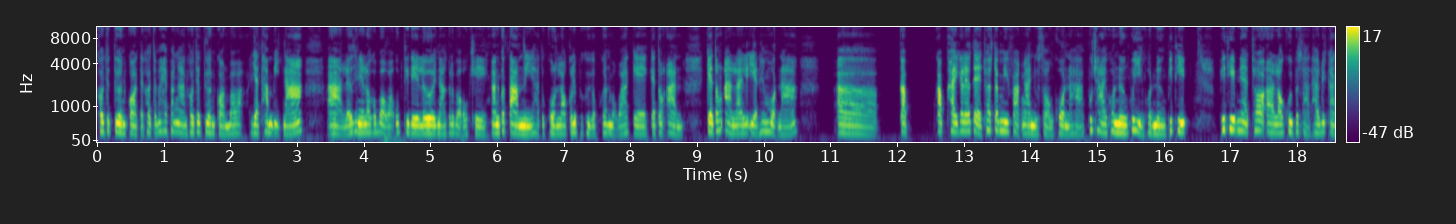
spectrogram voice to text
เขาจะเตือนก่อนแต่เขาจะไม่ให้พักงานเขาจะเตือนก่อนว่าอย่าทำอีกนะอ่าแล้วทีนี้เราก็บอกว่าอุบทีเดเลยนะก็เลยบอกโอเคงั้นก็ตามนี้ค่ะทุกคนเราก็เลยไปคุยกับเพื่อนบอกว่าแกแกต้องอ่าน แกต้องอ่านรายละเอียดให้หมดนะเอ่อกับกับใครก็แล้วแต่ชอบจะมีฝากงานอยู่สองคนนะคะ ผู้ชายคนหนึ่งผู้หญิงคนหนึ่งพี่ทิพย์พี่ทิพย์เนี่ยชอบเราคุยภาษาไทยด้วยกัน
